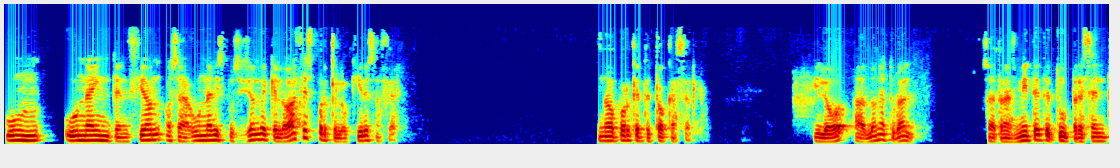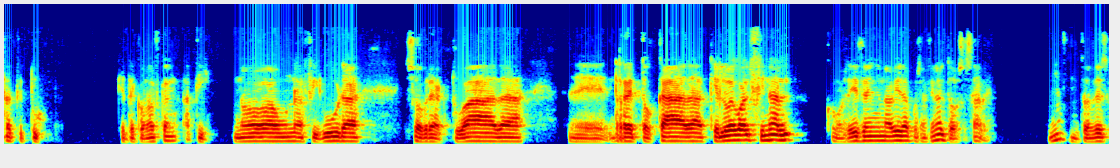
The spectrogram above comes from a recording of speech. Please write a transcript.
una intención, o sea, una disposición de que lo haces porque lo quieres hacer, no porque te toca hacerlo. Y luego hazlo natural. O sea, transmítete tú, preséntate tú, que te conozcan a ti, no a una figura sobreactuada, eh, retocada, que luego al final, como se dice en una vida, pues al final todo se sabe. Entonces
